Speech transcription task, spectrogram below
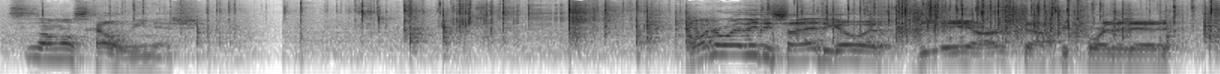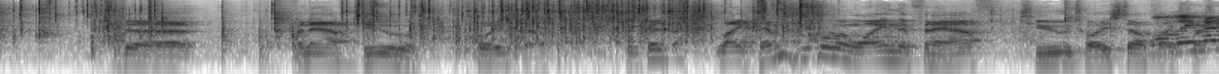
This is almost Halloweenish. I wonder why they decided to go with the AR stuff before they did the FNAF 2 toy stuff. Because, like, haven't people been wanting the FNAF 2 toy stuff, Well, like, they had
